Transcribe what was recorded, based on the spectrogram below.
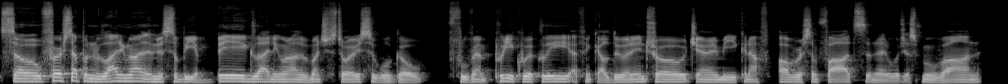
So first up on the lightning round, and this will be a big lightning round with a bunch of stories. So we'll go through them pretty quickly. I think I'll do an intro. Jeremie can offer some thoughts, and then we'll just move on.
